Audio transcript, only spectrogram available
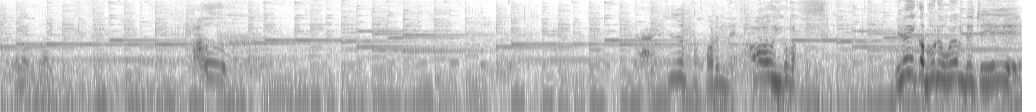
확인해 보도록 하겠습니다. 아우. 야 찢어져서 버렸네. 아우 이거 봐. 이러니까 물이 오염되지.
